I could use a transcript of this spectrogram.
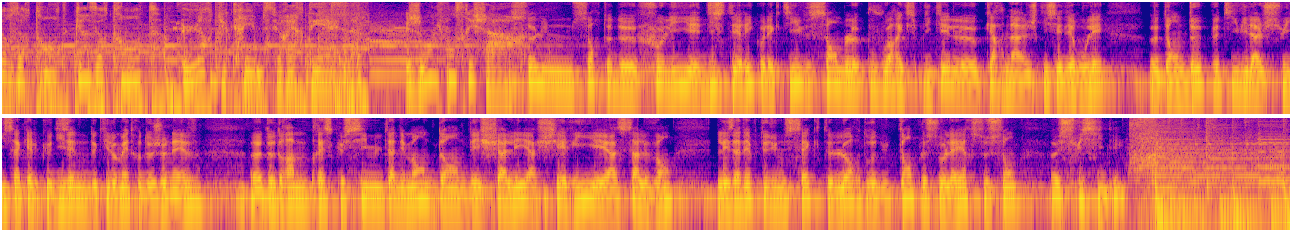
14h30, 15h30, l'heure du crime sur RTL. Jean-Alphonse Richard. Seule une sorte de folie et d'hystérie collective semble pouvoir expliquer le carnage qui s'est déroulé euh, dans deux petits villages suisses à quelques dizaines de kilomètres de Genève. Euh, deux drames presque simultanément dans des chalets à Chéry et à Salvan. Les adeptes d'une secte, l'ordre du Temple solaire, se sont euh, suicidés.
